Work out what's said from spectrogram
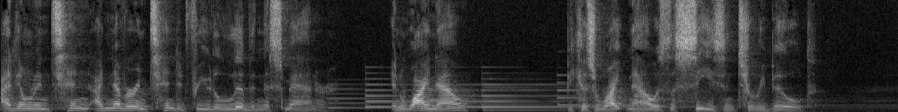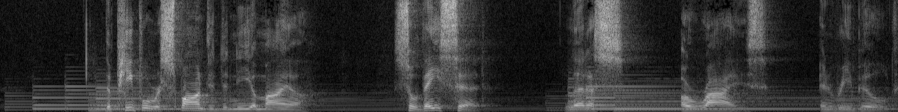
I don't intend, I never intended for you to live in this manner. And why now? Because right now is the season to rebuild. The people responded to Nehemiah. So they said, Let us arise and rebuild.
